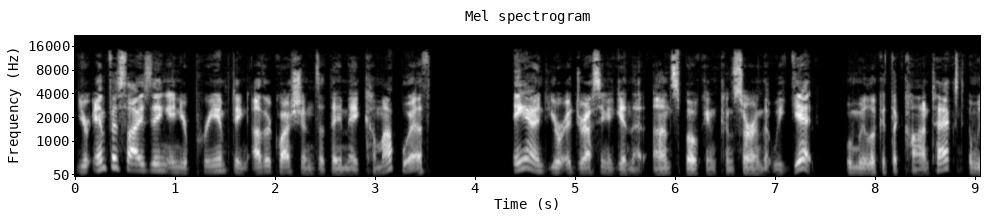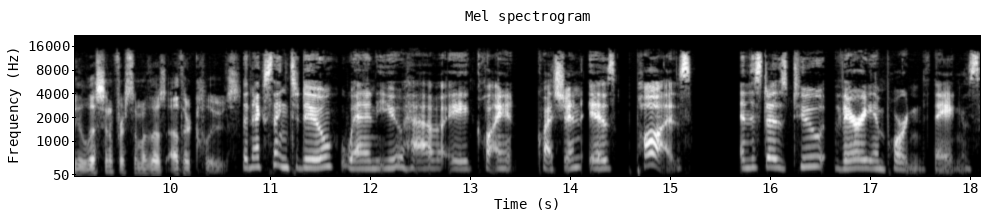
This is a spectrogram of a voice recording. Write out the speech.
You're emphasizing and you're preempting other questions that they may come up with and you're addressing again that unspoken concern that we get when we look at the context and we listen for some of those other clues. The next thing to do when you have a client question is pause. And this does two very important things.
